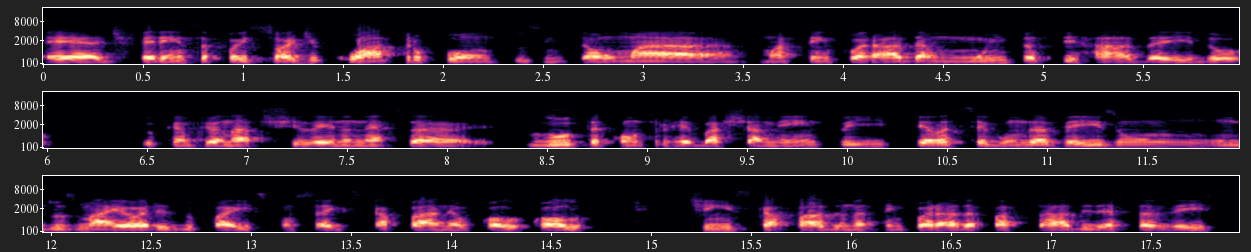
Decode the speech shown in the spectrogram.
é, a diferença foi só de quatro pontos. Então, uma, uma temporada muito acirrada aí do, do campeonato chileno nessa luta contra o rebaixamento e pela segunda vez um, um dos maiores do país consegue escapar, né? O Colo-Colo tinha escapado na temporada passada e dessa vez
